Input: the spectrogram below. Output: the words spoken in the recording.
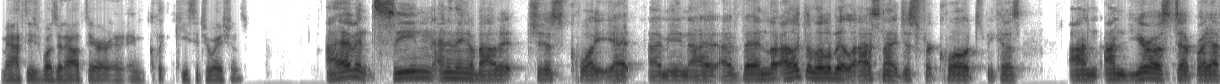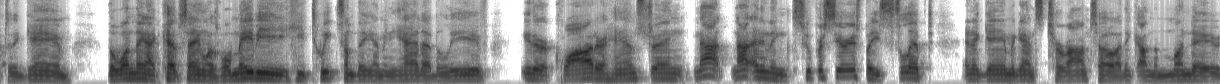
Matthews wasn't out there in, in key situations? I haven't seen anything about it just quite yet. I mean, I, I've been I looked a little bit last night just for quotes because on on Eurostep right after the game, the one thing I kept saying was, well, maybe he tweaked something. I mean, he had, I believe, either a quad or hamstring. Not not anything super serious, but he slipped in a game against Toronto. I think on the Monday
